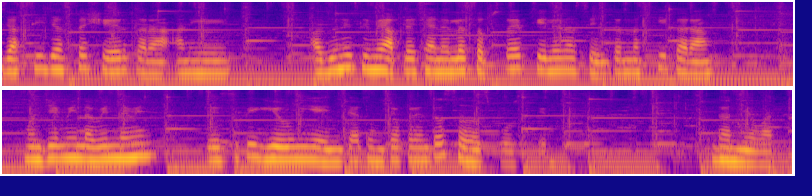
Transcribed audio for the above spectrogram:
जास्तीत जास्त शेअर करा आणि अजूनही तुम्ही आपल्या चॅनलला सबस्क्राईब केले नसेल तर नक्की करा. म्हणजे मी नवीन नवीन रेसिपी घेऊन येईन त्या तुमच्यापर्यंत सहज पोचतील धन्यवाद.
